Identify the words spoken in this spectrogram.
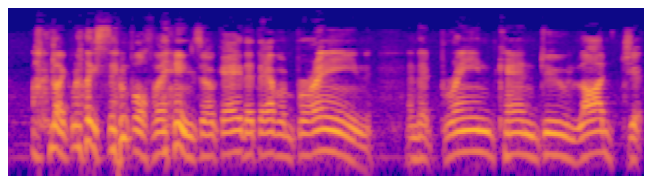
like really simple things, okay, that they have a brain and that brain can do logic,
